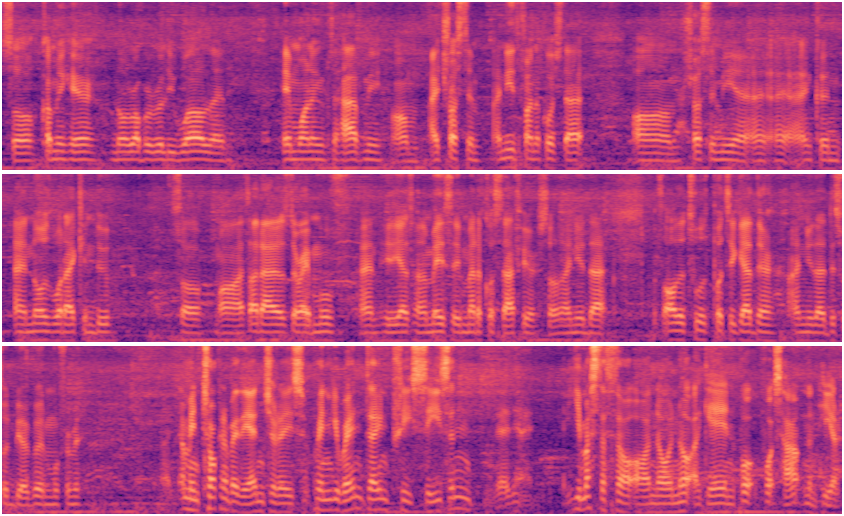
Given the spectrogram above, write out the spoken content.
So coming here, know Robert really well and him wanting to have me, um, I trust him. I need to find a coach that um, trusted me and, and, can and knows what I can do. So uh, I thought that was the right move, and he has an amazing medical staff here. So I knew that with all the tools put together, I knew that this would be a good move for me. I mean, talking about the injuries, when you went down pre-season, you must have thought, "Oh no, not again! What, what's happening here?"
